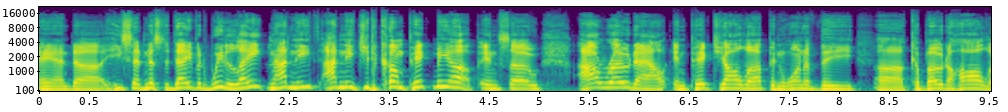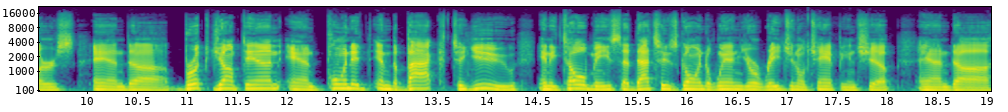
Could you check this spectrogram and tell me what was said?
and uh, he said, "Mr. David, we late, and I need I need you to come pick me up." And so I rode out and picked y'all up in one of the uh, Kubota haulers, and uh, Brooke jumped in and pointed in the back to you, and he told me, he said, "That's who's going to win your regional championship," and uh,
